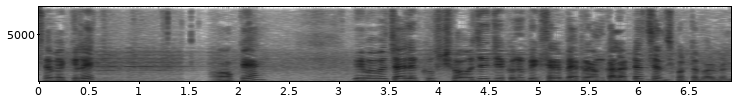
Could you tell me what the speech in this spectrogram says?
সেভে ক্লিক ওকে এভাবে চাইলে খুব সহজে যে কোনো পিকচারের ব্যাকগ্রাউন্ড কালারটা চেঞ্জ করতে পারবেন।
